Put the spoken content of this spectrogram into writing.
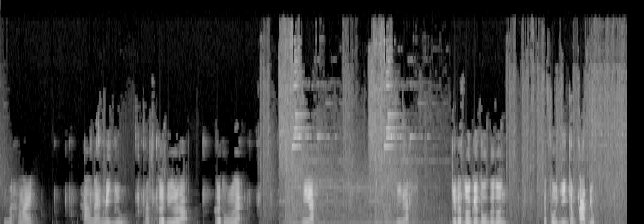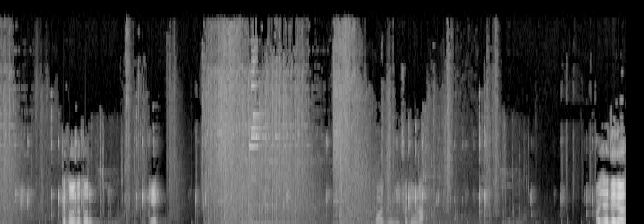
อยู่ไหมข้างใน ข้างในไม่อยู่ น่าจะเกิดที่อื่นแล้ว เกิดตรงนู้นแหละ นี่ไง นี่ไง เก็บกระสุนกระสุนกระสุนกระสุนยิ่งจำกัดอยู่ กระสุนกระสุนโอเคโอ้ยหนีไฟตรงแล้วเฮ้ยเดี๋ยวเดี๋ยว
